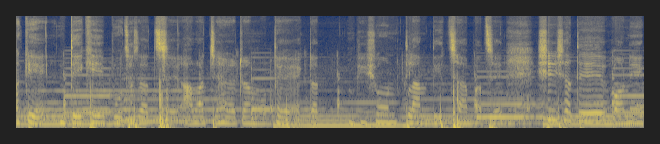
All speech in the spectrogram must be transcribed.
আমাকে দেখে বোঝা যাচ্ছে আমার চেহারাটার মধ্যে একটা ভীষণ ক্লান্তির ছাপ আছে। সেই সাথে অনেক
